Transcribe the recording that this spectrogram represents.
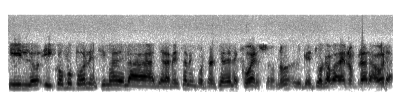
y, lo, y cómo pone encima de la, de la mesa la importancia del esfuerzo, ¿no? que tú acabas de nombrar ahora.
